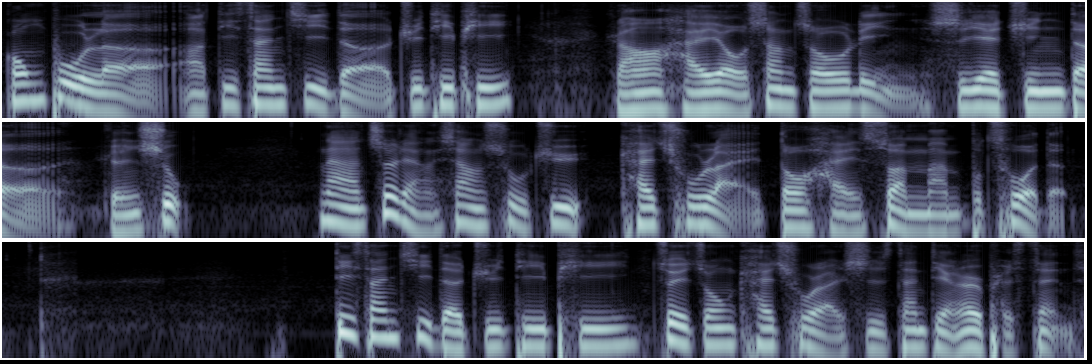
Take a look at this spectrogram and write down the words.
公布了啊，第三季的 GDP。然后还有上周领失业金的人数，那这两项数据开出来都还算蛮不错的。第三季的 GDP 最终开出来是三点二 percent，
